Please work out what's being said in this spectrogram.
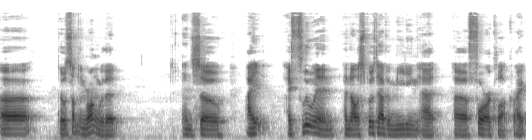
Uh, there was something wrong with it. And so I, I flew in and I was supposed to have a meeting at uh, four o'clock, right?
